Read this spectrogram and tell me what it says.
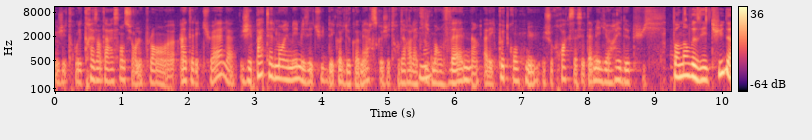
que j'ai trouvé très intéressante sur le plan intellectuelle. J'ai pas tellement aimé mes études d'école de commerce que j'ai trouvées relativement vaines, avec peu de contenu. Je crois que ça s'est amélioré depuis. Pendant vos études,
